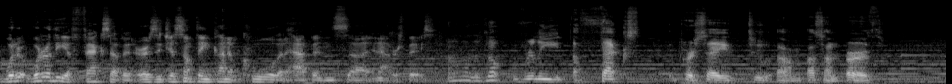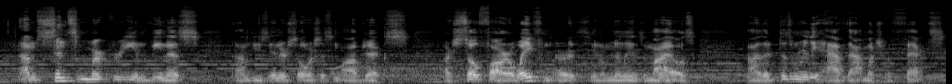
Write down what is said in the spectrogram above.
What are, what are the effects of it, or is it just something kind of cool that happens uh, in outer space? Uh, there's no really effects per se to um, us on Earth. Um, since Mercury and Venus, um, these inner solar system objects, are so far away from Earth, you know, millions of miles, uh, that doesn't really have that much of effect.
